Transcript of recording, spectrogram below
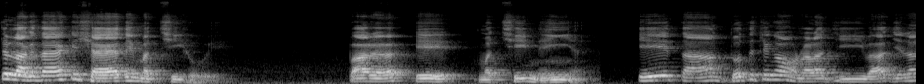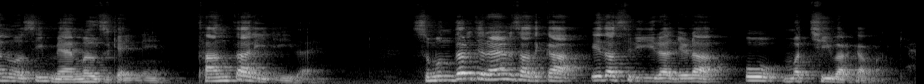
ਤੇ ਲੱਗਦਾ ਹੈ ਕਿ ਸ਼ਾਇਦ ਇਹ ਮੱਛੀ ਹੋਵੇ। ਪਰ ਇਹ ਮੱਛੀ ਨਹੀਂ ਹੈ। ਇਹ ਤਾਂ ਦੁੱਧ ਚੰਗਾਉਣ ਵਾਲਾ ਜੀਵ ਆ, ਜਿਨ੍ਹਾਂ ਨੂੰ ਅਸੀਂ ਮੈਮਲਸ ਕਹਿੰਦੇ ਹਾਂ। ਥਣਧਾਰੀ ਜੀਵ ਹੈ ਸਮੁੰਦਰ 'ਚ ਰਹਿਣ ਸਦਕਾ ਇਹਦਾ ਸਰੀਰ ਆ ਜਿਹੜਾ ਉਹ ਮੱਛੀ ਵਰਗਾ ਬਣ ਗਿਆ।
